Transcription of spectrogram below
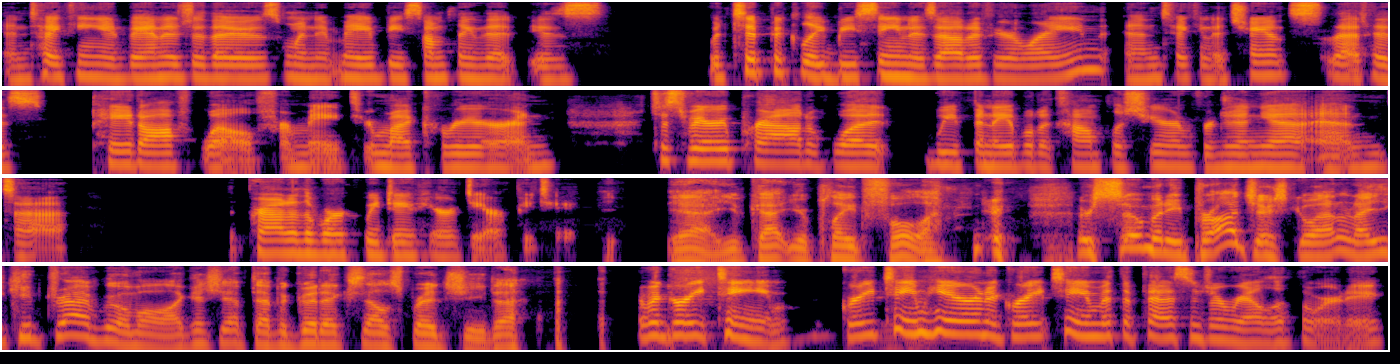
and taking advantage of those when it may be something that is would typically be seen as out of your lane and taking a chance that has paid off well for me through my career and just very proud of what we've been able to accomplish here in Virginia and uh, proud of the work we do here at DRPT. Yeah, you've got your plate full. I mean, there's so many projects going. On. I don't know. You keep track of them all. I guess you have to have a good Excel spreadsheet. Huh? have a great team. Great team here and a great team at the Passenger Rail Authority.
